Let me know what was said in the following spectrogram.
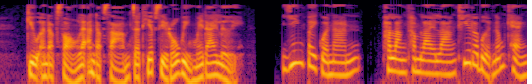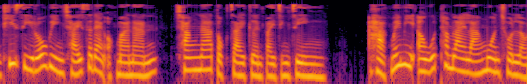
ๆ กิลอันดับ 2 และอันดับ 3 จะเทียบซีโร่วิงไม่ได้เลย ยิ่งไปกว่านั้น พลังทำลายล้างที่ระเบิดน้ำแข็งที่ซีโร่วิงใช้แสดงออกมานั้น ช่างน่าตกใจเกินไปจริง ๆ หากไม่มีอาวุธทำลายล้างมวลชนเหล่า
